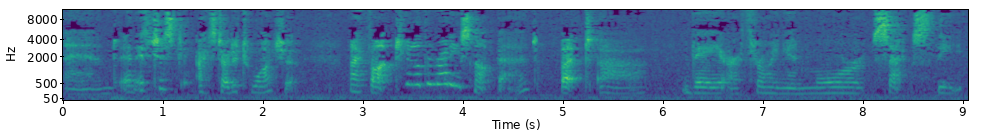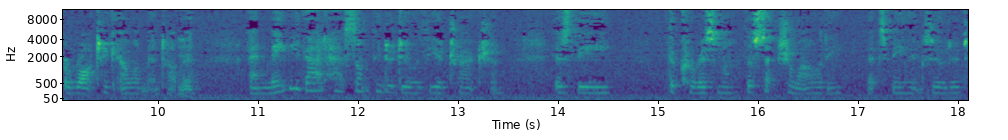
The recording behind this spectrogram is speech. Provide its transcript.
And and it's just, I started to watch it. I thought, you know, the writing's not bad, but uh, they are throwing in more sex, the erotic element of it, and maybe that has something to do with the attraction. Is the the charisma, the sexuality that's being exuded,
